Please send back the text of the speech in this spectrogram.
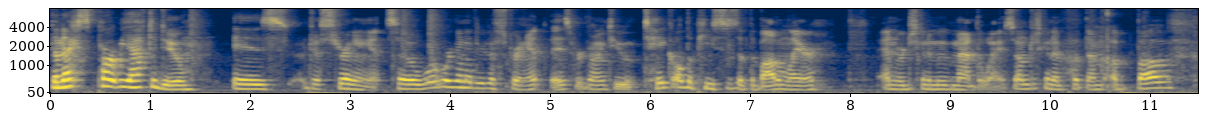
the next part we have to do is just stringing it. So what we're going to do to string it is we're going to take all the pieces of the bottom layer and we're just going to move them out of the way. So I'm just going to put them above,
